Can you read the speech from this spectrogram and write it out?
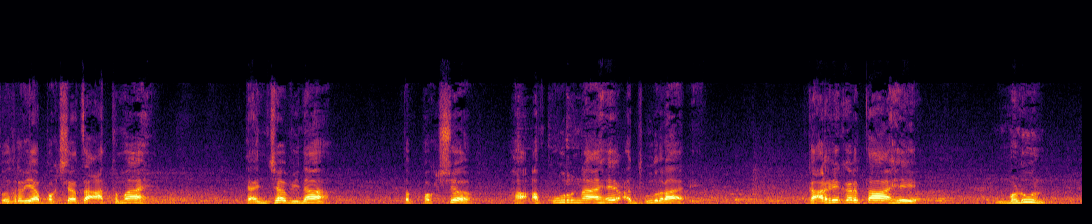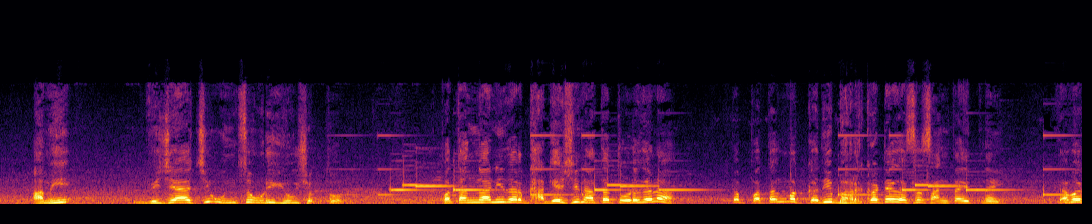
तो तर या पक्षाचा आत्मा आहे. त्यांच्या विना तर पक्ष हा अपूर्ण आहे अधुरा आहे. कार्यकर्ता आहे म्हणून आम्ही विजयाची उंच उडी घेऊ शकतो. पतंगाने जर धाग्याशी नातं तोडलं ना तर पतंग मग कधी भरकटेल असं सांगता येत नाही. त्यामुळे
